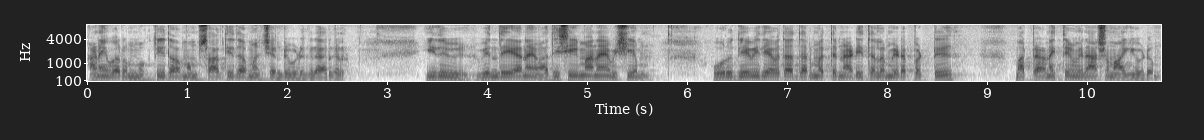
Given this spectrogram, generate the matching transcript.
அனைவரும் முக்திதாமம் சாந்திதாமம் சென்று விடுகிறார்கள். இது விந்தையான அதிசயமான விஷயம். ஒரு தேவி தேவதா தர்மத்தின் அடித்தளம் இடப்பட்டு மற்ற அனைத்தும் விநாசமாகிவிடும்.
